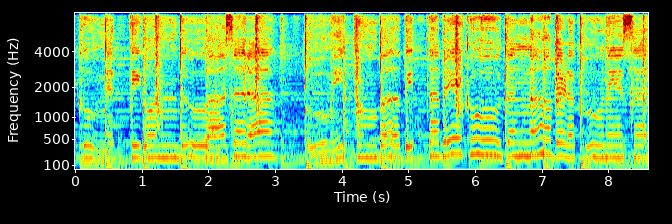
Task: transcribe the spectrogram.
ಬೇಕು ನೆತ್ತಿಗೊಂದು ಆಸರ. ಭೂಮಿ ತುಂಬ ಬಿತ್ತಬೇಕು ತನ್ನ ಬೆಳಕು ನೇಸರ.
